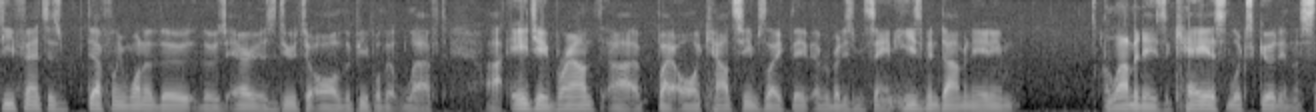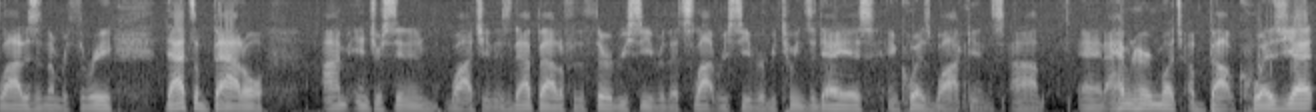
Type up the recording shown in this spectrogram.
Defense is definitely one of the those areas due to all the people that left. Uh, AJ Brown, uh, by all accounts, seems like they everybody's been saying he's been dominating. Olamide Zaccheaus looks good in the slot as a number three. That's a battle I'm interested in watching is that battle for the third receiver, that slot receiver between Zaccheaus and Quez Watkins. Um, and I haven't heard much about Quez yet,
